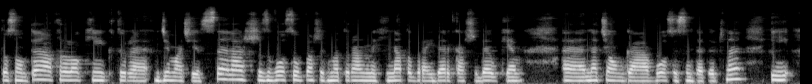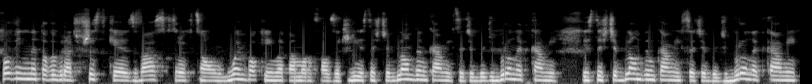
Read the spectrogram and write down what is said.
to są te afroloki, które, gdzie macie stelaż z włosów waszych naturalnych i na to brajderka szydełkiem e, naciąga włosy syntetyczne. I powinny to wybrać wszystkie z was, które chcą głębokiej metamorfozy, czyli jesteście blondynkami, chcecie być brunetkami, jesteście blondynkami, chcecie być brunetkami.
